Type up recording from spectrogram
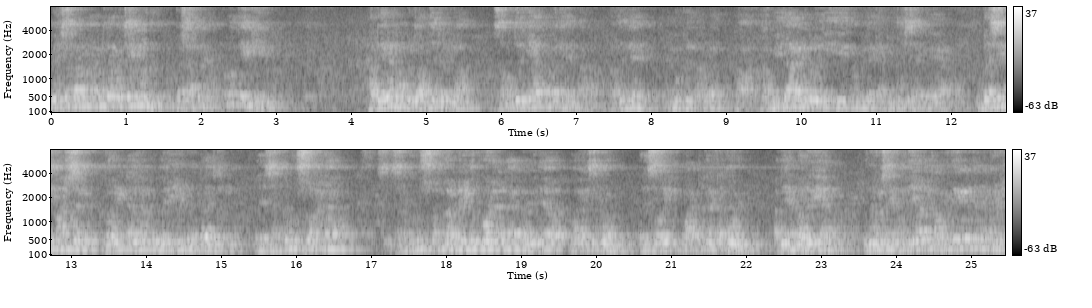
വെച്ചുകൊണ്ടാണ് നമ്മൾ തന്നെ ചെയ്യുന്നത്. പക്ഷെ അതിനപ്പുറത്തേക്ക് അദ്ദേഹം നമുക്ക് തന്നിട്ടുള്ള സൗന്ദര്യാത്മകത എന്താണ്? അതിന്റെ നമുക്ക് നമ്മുടെ കവിത എന്നുള്ള രീതിയിൽ നമ്മളെ അടുപ്പിച്ച് തരികയാണ്. ഉണ്ടശ്ശേരി മാഷ് പറയുന്ന ഒരു വരിയുണ്ട്. എന്താ വെച്ചാൽ എന്ന ശംഖുപുഷ്പം കണ്ടെഴുതുമ്പോൾ എന്ന കവിത വായിച്ചപ്പോൾ സോറി പാട്ട് കേട്ടപ്പോൾ അദ്ദേഹം പറയുകയാണ് ഒരുപക്ഷെ മലയാള കവിതയുടെ തന്നെ വഴി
